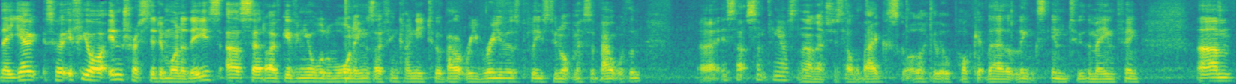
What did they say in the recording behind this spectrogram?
there you go. So if you are interested in one of these, as said, I've given you all the warnings I think I need to about rebreathers. Please do not mess about with them. Uh, is that something else? No, that's just how the bag's got like a little pocket there that links into the main thing. Um,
